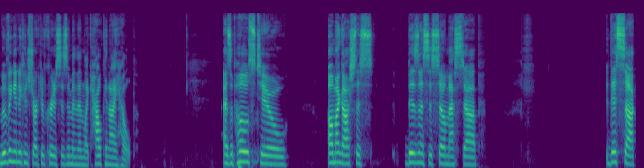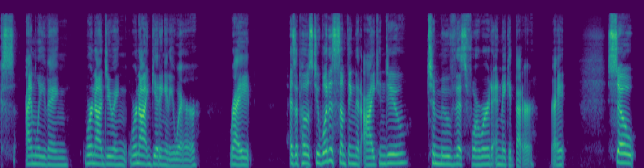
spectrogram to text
moving into constructive criticism and then like how can i help? As opposed to oh my gosh this business is so messed up this sucks i'm leaving we're not doing we're not getting anywhere right as opposed to what is something that i can do to move this forward and make it better, right? So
